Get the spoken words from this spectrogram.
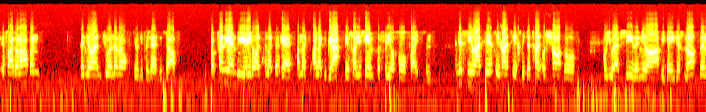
if that don't happen, then you know, I'm sure another opportunity presents itself. But for the end of the year, you know, I, I like to get, I'm like, I like to be active, so I just aim for three or four fights and just see what I take. See if I take like, a title shot or or UFC, then you know, happy days. If not, then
